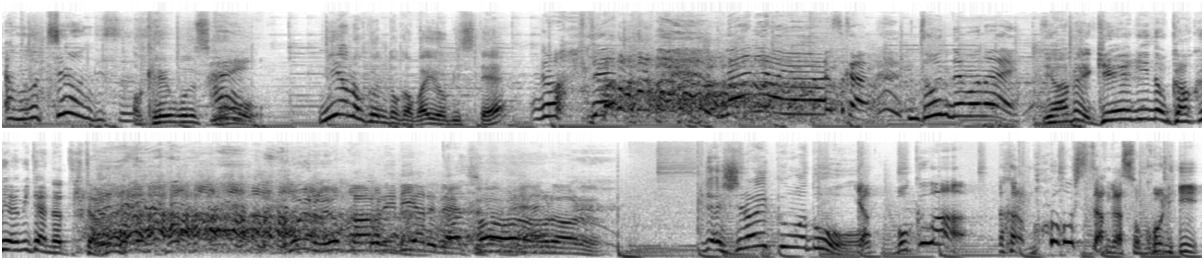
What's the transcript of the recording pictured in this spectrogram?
あもちろんです。あ敬語ですか、はい。宮野君とかは呼び捨て？どうして？何を言いますか？とんでもない。やべえ芸人の楽屋みたいになってきた。こういうのよくある。リアルなやつですね。あるあるじゃあ白井君はどう？いや僕はだから諸星さんがそこに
